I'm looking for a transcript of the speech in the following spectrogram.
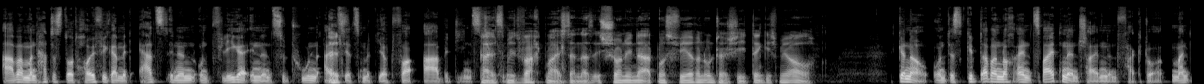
aber man hat es dort häufiger mit Ärztinnen und Pflegerinnen zu tun, als, als jetzt mit JVA-Bediensteten. Als mit Wachtmeistern. Das ist schon in der Atmosphäre ein Unterschied, denke ich mir auch. Genau. Und es gibt aber noch einen zweiten entscheidenden Faktor. Man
